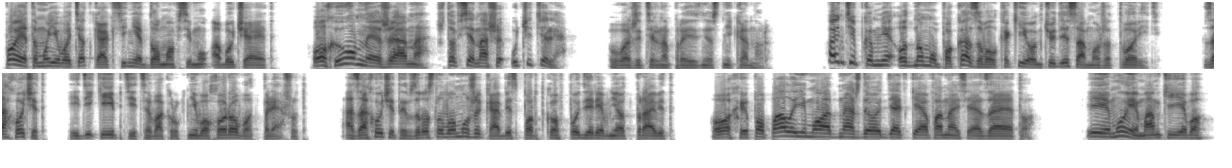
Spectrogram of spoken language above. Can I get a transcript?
Поэтому его тетка Аксинья дома всему обучает. Ох, и умная же она, что все наши учителя. — уважительно произнес Никанор. «Антипка мне одному показывал, какие он чудеса может творить. Захочет, и дикие птицы вокруг него хоровод пляшут. А захочет, и взрослого мужика без портков по деревне отправит. Ох, и попало ему однажды от дядьки Афанасия за это. И ему, и мамке его.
